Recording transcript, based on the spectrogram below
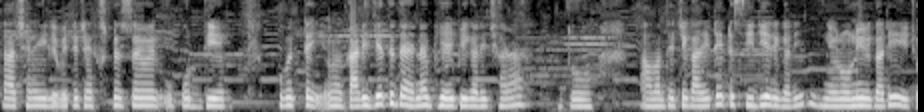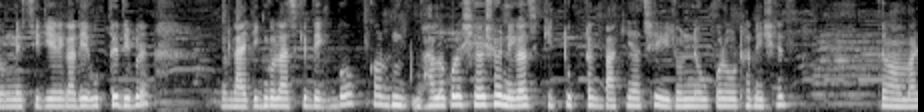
তাছাড়া এলিভেটেড এক্সপ্রেস ওয়ের উপর দিয়ে খুব একটা গাড়ি যেতে দেয় না ভিআইপি গাড়ি ছাড়া। তো আমাদের যে গাড়িটা, এটা সিডিএর গাড়ি রনির গাড়ি, এই জন্যে সিডিএর গাড়ি উঠতে দিবে। লাইটিংগুলো আজকে দেখব, কারণ ভালো করে শেষ হয়নি, গাছ কি টুকটাক বাকি আছে, এই জন্য উপরে ওঠা নিষেধ। তো আমার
